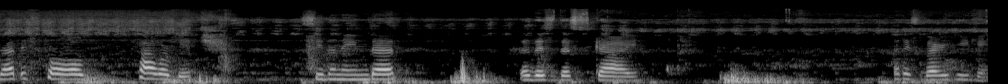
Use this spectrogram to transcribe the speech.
that is called Power Beach. See the name that? That is the sky that is very heavy.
